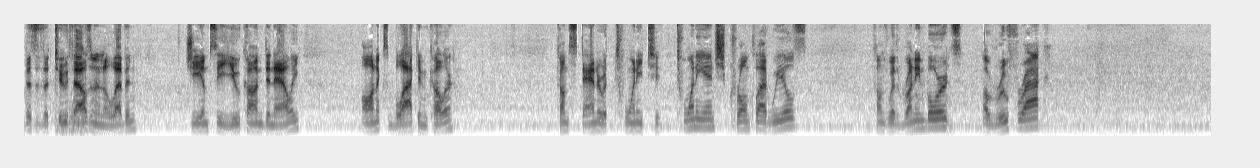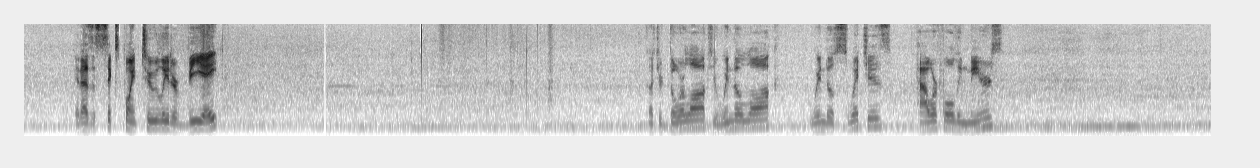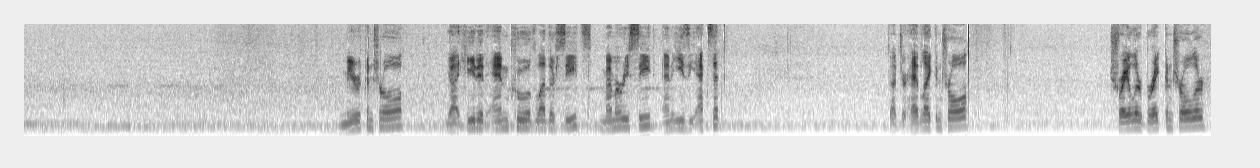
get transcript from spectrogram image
This is a 2011 GMC Yukon Denali, Onyx black in color. Comes standard with 22, 20 inch chrome clad wheels. Comes with running boards, a roof rack. It has a 6.2 liter V8. Got your door locks, your window lock, window switches, power folding mirrors. Mirror control. Got heated and cooled leather seats, memory seat, and easy exit. Got your headlight control. Trailer brake controller.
